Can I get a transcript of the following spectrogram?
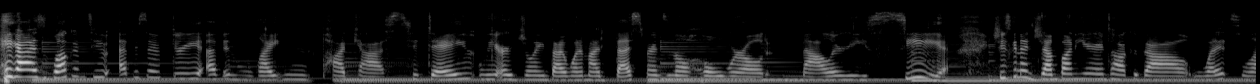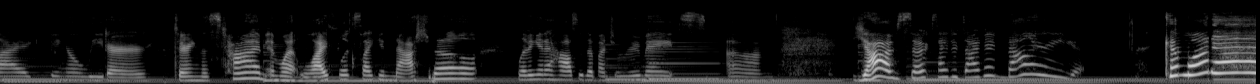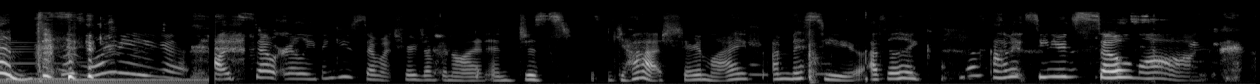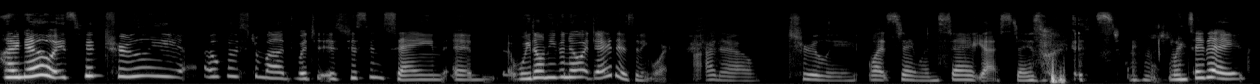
Hey guys, welcome to episode three of Enlighten Podcast. Today we are joined by one of my best friends in the whole world, Mallory C. She's going to jump on here and talk about what it's like being a leader during this time and what life looks like in Nashville, living in a house with a bunch of roommates. Um, yeah, I'm so excited to dive in. Mallory, Good morning. good morning. Oh, it's so early. Thank you so much for jumping on and just, yeah, sharing life. I miss you. I feel like I haven't seen you in so long. I know it's been truly almost a month, which is just insane, and we don't even know what day it is anymore. I know. Truly. What's today? Wednesday? Yes, today is Wednesday. Mm-hmm. Wednesday the eighth.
